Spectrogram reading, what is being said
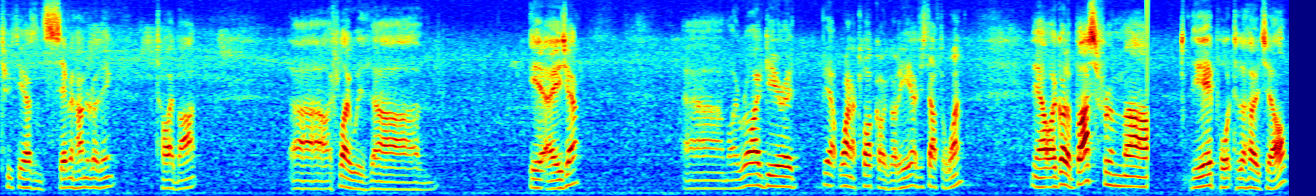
2,700 I think, Thai baht. Uh, I fly with uh, Air Asia. Um, I arrived here at about one o'clock I got here, just after one. Now I got a bus from uh, the airport to the hotel.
